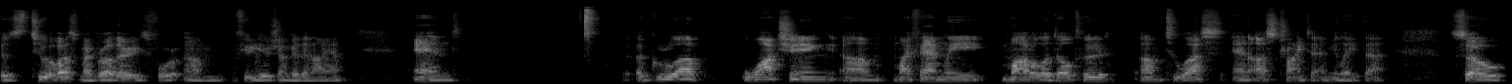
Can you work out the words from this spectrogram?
It was two of us. My brother, he's four, um, a few years younger than I am, and I grew up watching um, my family model adulthood um, to us and us trying to emulate that. So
